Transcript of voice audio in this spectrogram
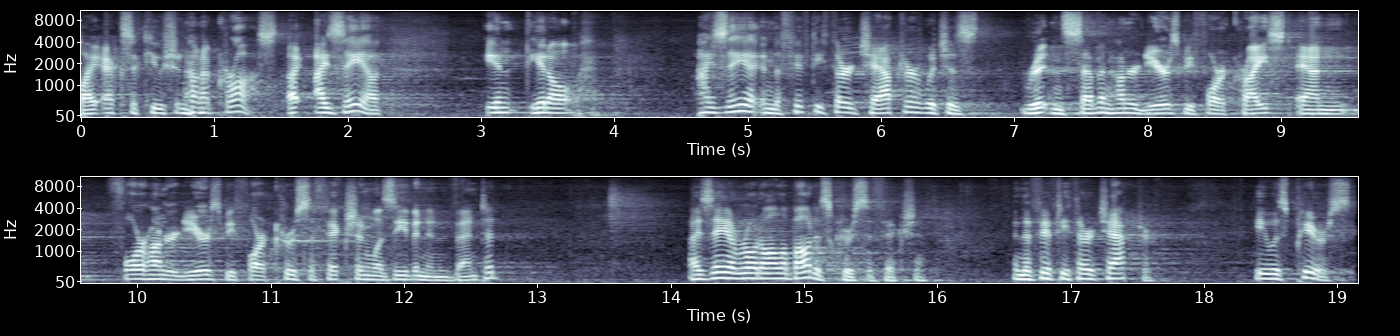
by execution on a cross. I, Isaiah, in, you know, Isaiah in the 53rd chapter, which is written 700 years before Christ and 400 years before crucifixion was even invented, Isaiah wrote all about his crucifixion in the 53rd chapter. He was pierced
